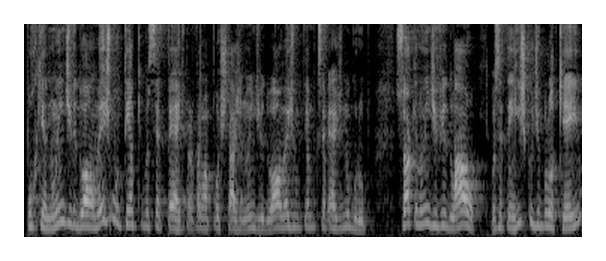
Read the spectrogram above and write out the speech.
Porque no individual, ao mesmo tempo que você perde para fazer uma postagem no individual, ao mesmo tempo que você perde no grupo. Só que no individual, você tem risco de bloqueio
